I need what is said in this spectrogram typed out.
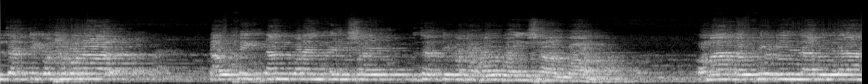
দু চারটি কথা বলার তৌফিক দান করেন এ বিষয়ে দু চারটি কথা বলব ইনশাআল্লাহ। ওমা তৌফিক ইল্লা বিল্লাহ,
